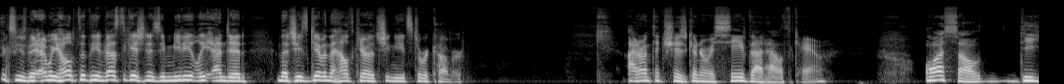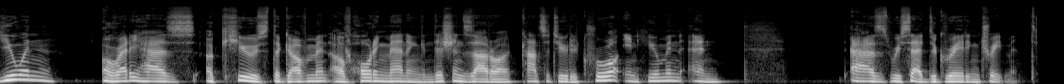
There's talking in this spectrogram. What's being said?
Excuse me. And we hope that the investigation is immediately ended and that she's given the health care that she needs to recover. I don't think she's going to receive that health care. Also, the UN already has accused the government of holding men in conditions that are constituted cruel, inhuman, and, as we said, degrading treatment.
